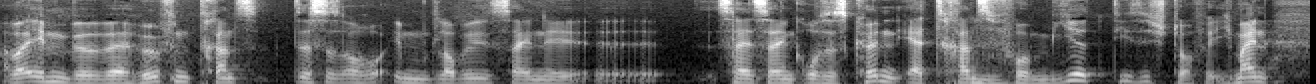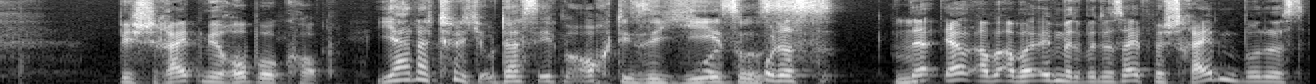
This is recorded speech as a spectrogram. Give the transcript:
aber eben, Verhoeven, trans, das ist auch eben, glaube ich, seine, äh, sein, sein großes Können. Er transformiert mhm. diese Stoffe. Ich meine, beschreib mir Robocop. Ja, natürlich. Und das eben auch diese Jesus. Und, das, hm? ja, aber, aber eben, wenn du es einfach beschreiben würdest,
